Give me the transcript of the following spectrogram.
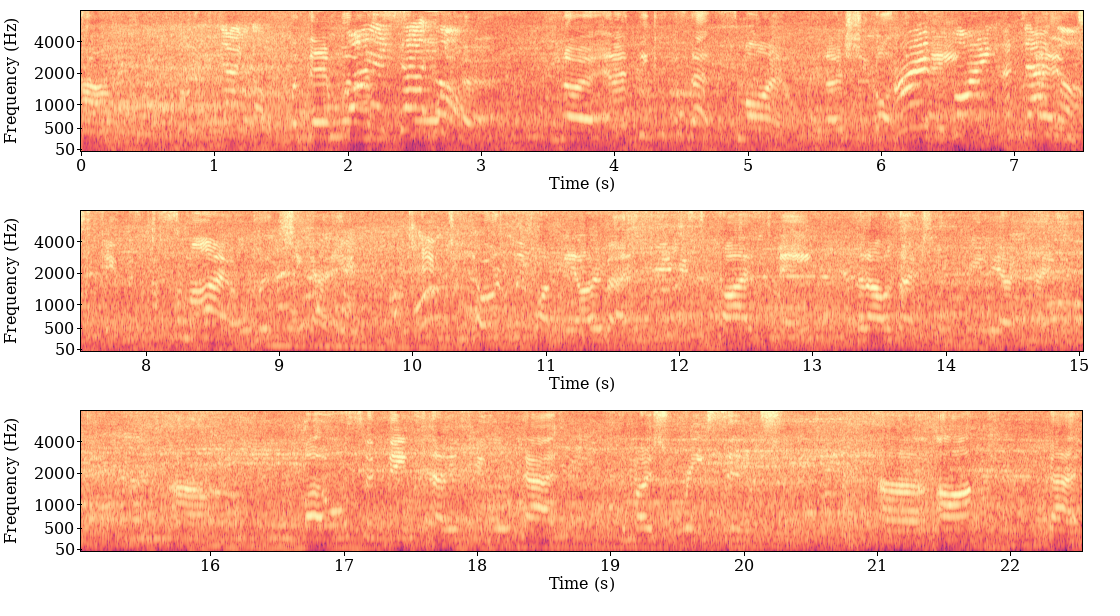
Um, but then when I saw her, you know, and I think it was that smile, you know, she got I'm paid, buying a dagger. and it was the smile that she gave. It totally won me over and really surprised me that I was actually really okay with it. Um, but I also think that if you the most recent uh, arc that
